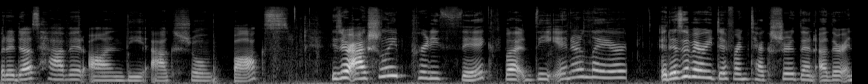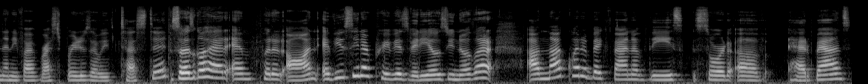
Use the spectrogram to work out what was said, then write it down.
but it does have it on the actual box. These are actually pretty thick, but the inner layer it is a very different texture than other N95 respirators that we've tested. So let's go ahead and put it on. If you've seen our previous videos, you know that I'm not quite a big fan of these sort of headbands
